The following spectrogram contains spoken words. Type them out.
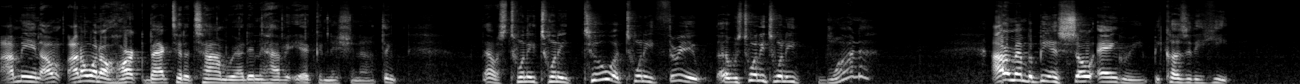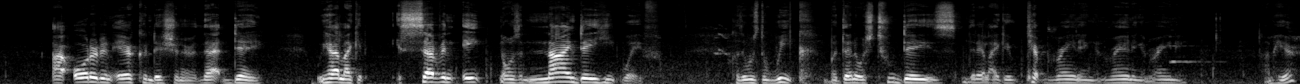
I mean, I, I don't want to hark back to the time where I didn't have an air conditioner. I think that was 2022 or 23. It was 2021? I remember being so angry because of the heat. I ordered an air conditioner that day. We had like a seven, eight, no, it was a nine day heat wave because it was the week. But then it was two days. Then it like it kept raining and raining and raining. I'm here.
